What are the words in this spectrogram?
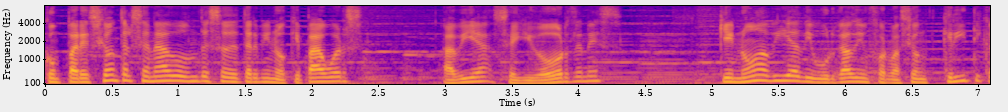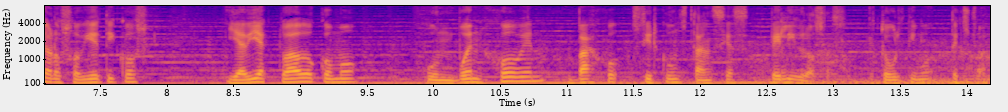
compareció ante el Senado donde se determinó que Powers había seguido órdenes, que no había divulgado información crítica a los soviéticos y había actuado como un buen joven bajo circunstancias peligrosas. Esto último textual.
